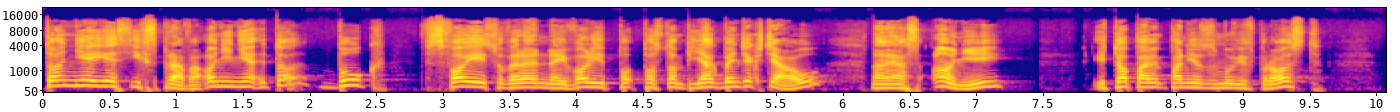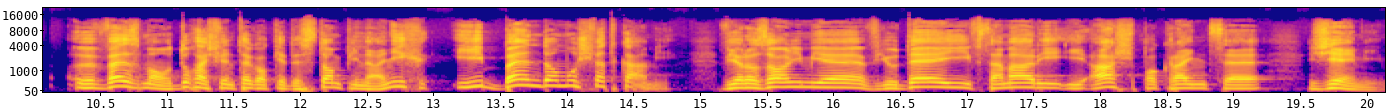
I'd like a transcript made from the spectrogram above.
To nie jest ich sprawa. Oni nie, to Bóg w swojej suwerennej woli postąpi jak będzie chciał, natomiast oni, i to Pan Jezus mówi wprost, wezmą Ducha Świętego, kiedy stąpi na nich i będą mu świadkami. W Jerozolimie, w Judei, w Samarii i aż po krańce ziemi.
